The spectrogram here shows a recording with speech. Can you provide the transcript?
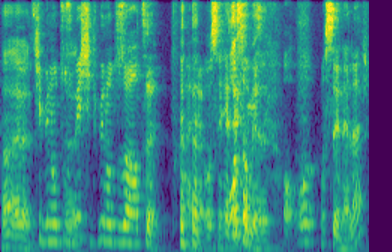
Ha evet. 2035 2036. Hani o, se- O sene. o, o, o seneler.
